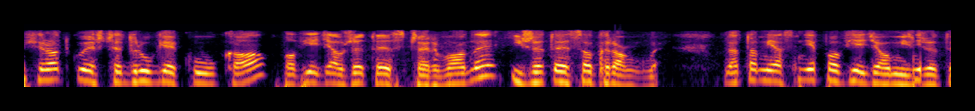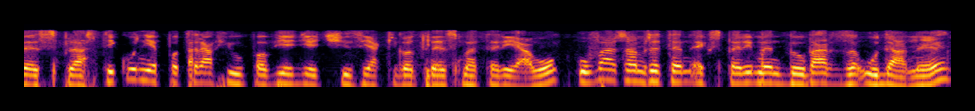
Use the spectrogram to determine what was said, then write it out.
w środku jeszcze drugie kółko, powiedział, że to jest czerwone i że to jest okrągłe. Natomiast nie powiedział mi, że to jest z plastiku, nie potrafił powiedzieć, z jakiego to jest materiału. Uważam, że ten eksperyment był bardzo udany.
